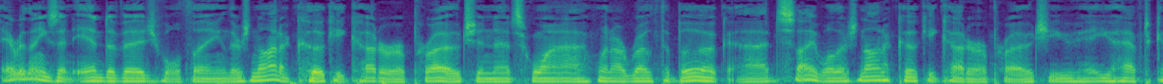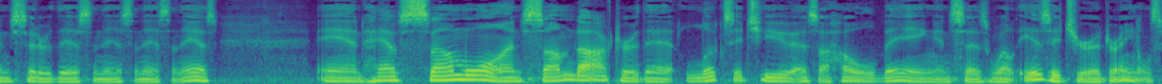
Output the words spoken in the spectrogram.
everything's an individual thing. There's not a cookie cutter approach, and that's why when I wrote the book, I'd say, well, there's not a cookie cutter approach. You you have to consider this and this and this and this, and have someone, some doctor that looks at you as a whole being and says, well, is it your adrenals?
